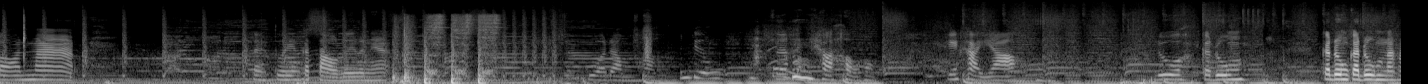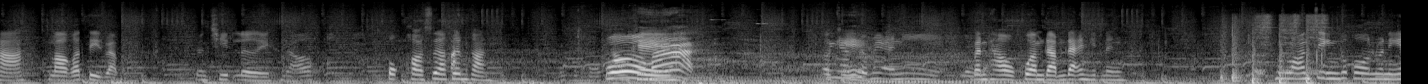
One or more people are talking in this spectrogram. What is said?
ร้อนมาก แต่งตัวยังกระเต่าเลยวันเนี้ยกลัวดำค่ะเสื้อแขนยาวเกงขายาว ดูกระดุมกระดุมกระดุมนะคะ เราก็ติดแบบจนชิดเลยแล้วปกคอเสื้อขึ้นก่อนเวอโอเคร์มากโอเคไม่งั้นเธอไม่อันนี้เลยบรรเทาความดำได้นิดนึงมันร้อนจริงทุกคนวันนี้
